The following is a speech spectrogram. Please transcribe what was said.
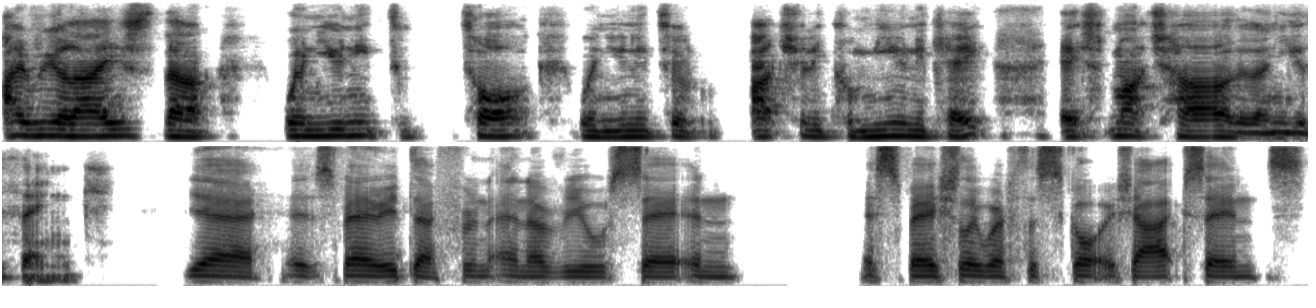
I realized that when you need to talk, when you need to actually communicate, it's much harder than you think. Yeah, it's very different in a real setting, especially with the Scottish accents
